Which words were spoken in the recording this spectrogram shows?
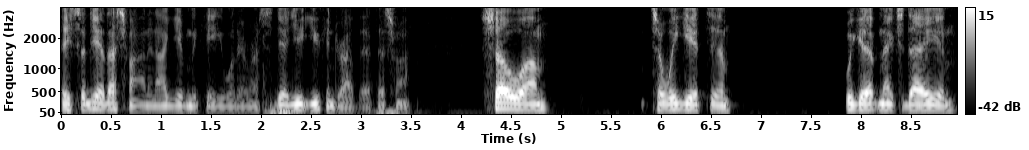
he said, "Yeah, that's fine." And I give him the key, whatever. I said, "Yeah, you, you can drive that. That's fine." So um, so we get um, we get up next day and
